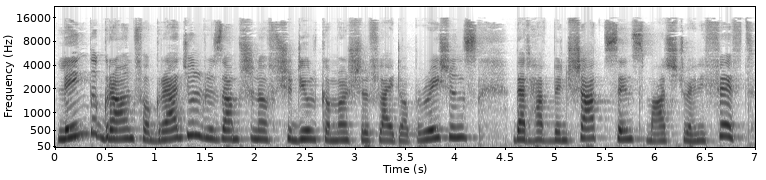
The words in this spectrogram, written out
laying the ground for gradual resumption of scheduled commercial flight operations that have been shut since March 25th.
